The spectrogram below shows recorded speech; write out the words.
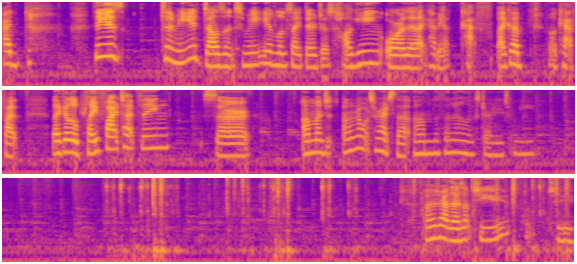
I, thing is, to me it doesn't. To me it looks like they're just hugging or they're like having a cat, like a, not a cat fight, like a little play fight type thing. So, I'm gonna I don't know what to write to that. Um, the thumbnail looks dirty to me. I'm gonna write those up to you. Up to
